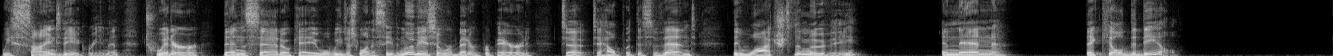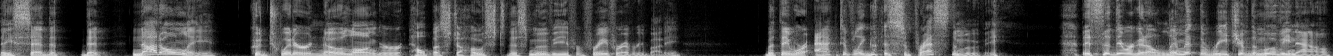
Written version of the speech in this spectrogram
We signed the agreement. Twitter then said, okay, well, we just want to see the movie, so we're better prepared to, to help with this event. They watched the movie, and then they killed the deal. They said that, that not only could Twitter no longer help us to host this movie for free for everybody, but they were actively going to suppress the movie. They said they were going to limit the reach of the movie now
